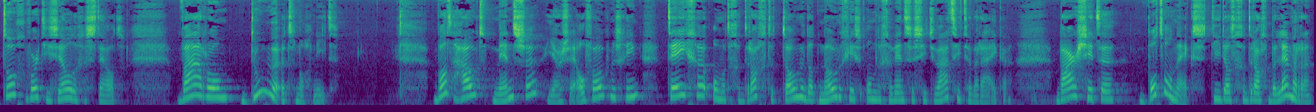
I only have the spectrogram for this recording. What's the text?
toch wordt die zelden gesteld. Waarom doen we het nog niet? Wat houdt mensen, jouzelf ook misschien, tegen om het gedrag te tonen dat nodig is om de gewenste situatie te bereiken? Waar zitten bottlenecks die dat gedrag belemmeren?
